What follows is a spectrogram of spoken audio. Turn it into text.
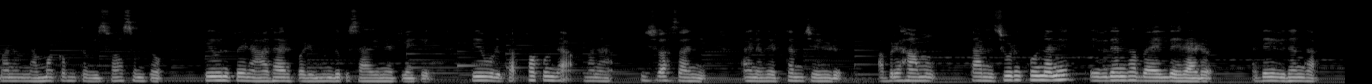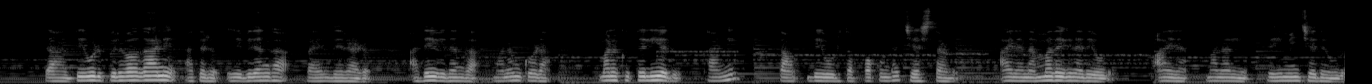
మనం నమ్మకంతో విశ్వాసంతో దేవునిపైన ఆధారపడి ముందుకు సాగినట్లయితే దేవుడు తప్పకుండా మన విశ్వాసాన్ని ఆయన వ్యర్థం చేయడు. అబ్రహాము తాను చూడకుండానే ఏ విధంగా బయలుదేరాడో అదేవిధంగా దేవుడు పిలవగానే అతడు ఏ విధంగా బయలుదేరాడో అదేవిధంగా మనం కూడా మనకు తెలియదు. కానీ త- దేవుడు తప్పకుండా చేస్తాడు. ఆయన నమ్మదగిన దేవుడు. ఆయన మనల్ని ప్రేమించే దేవుడు.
